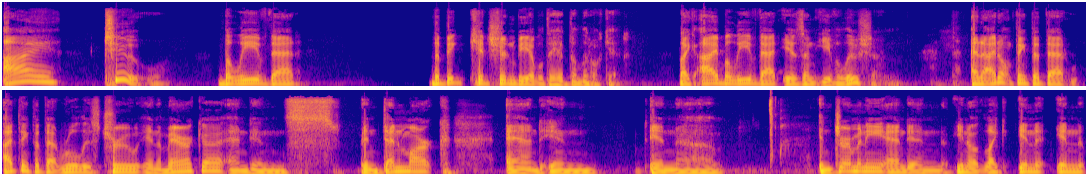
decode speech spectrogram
I too believe that the big kid shouldn't be able to hit the little kid. Like I believe that is an evolution. And I don't think that that I think that that rule is true in America and in in Denmark and in in uh, in Germany and in you know like in in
